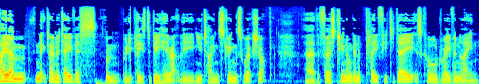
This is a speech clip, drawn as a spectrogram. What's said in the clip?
Hi, I'm Nick Jonah Davis. I'm really pleased to be here at the Newtone Strings workshop. Uh, the first tune I'm going to play for you today is called Raven Lane.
